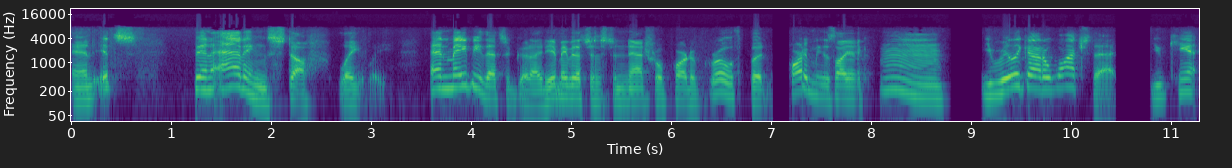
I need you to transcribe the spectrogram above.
and it's been adding stuff lately. And maybe that's a good idea. Maybe that's just a natural part of growth. But part of me is like, hmm, you really got to watch that. You can't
